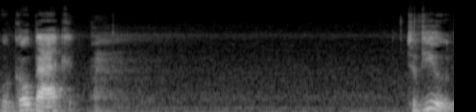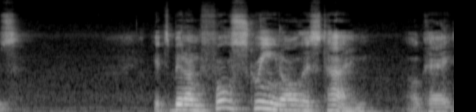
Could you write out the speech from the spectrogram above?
we'll go back to views. It's been on full screen all this time, okay?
